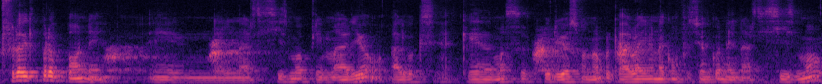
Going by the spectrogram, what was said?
Freud propone en el narcisismo primario, algo que, además es curioso, ¿no? Porque ahora hay una confusión con el narcisismo,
